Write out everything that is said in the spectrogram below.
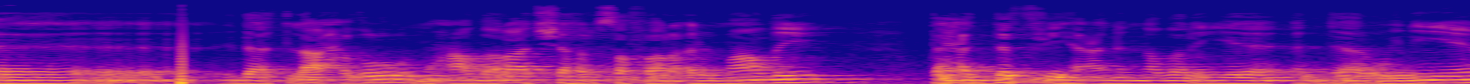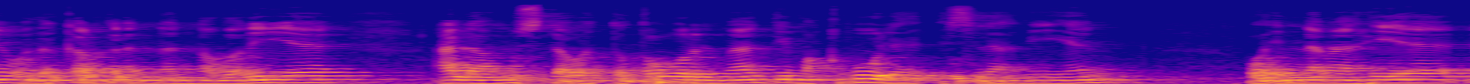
آه، إذا تلاحظوا محاضرات شهر صفر الماضي تحدثت فيها عن النظرية الداروينية وذكرت أن النظرية على مستوى التطور المادي مقبولة اسلاميا. وإنما هي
